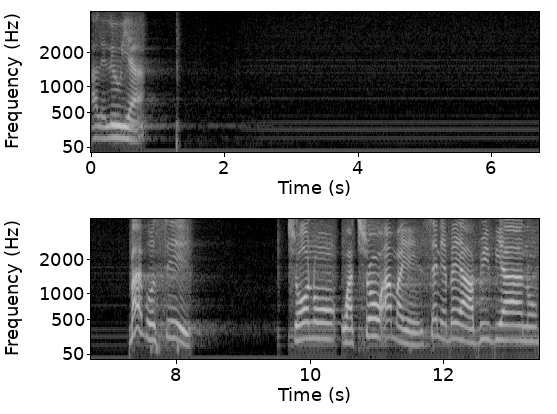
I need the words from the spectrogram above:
Hallelujah. Bible say twerɛ no wakyerɛw ama yɛn sɛnea ɛbɛyɛ abere biara no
